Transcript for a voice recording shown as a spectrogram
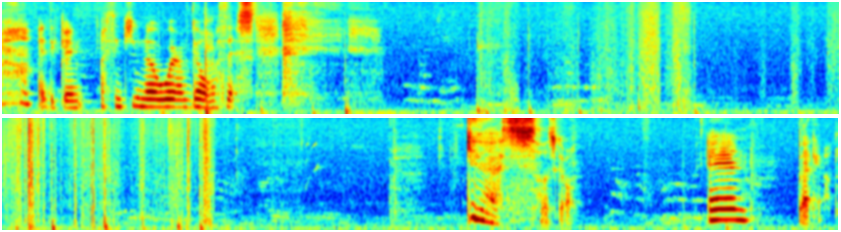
I think I, I think you know where I'm going with this. Yes, let's go. And back out.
